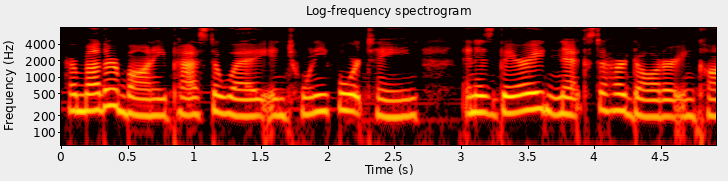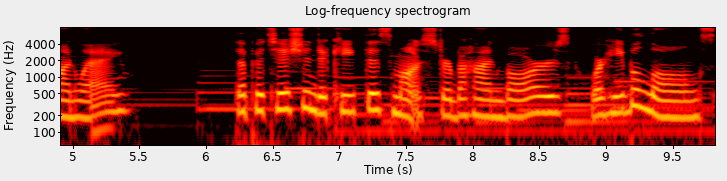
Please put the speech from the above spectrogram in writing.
Her mother, Bonnie, passed away in 2014 and is buried next to her daughter in Conway. The petition to keep this monster behind bars where he belongs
